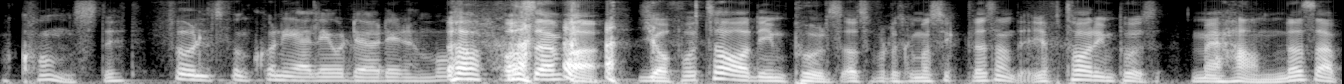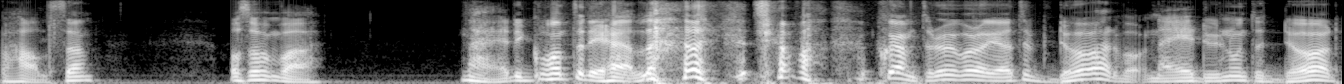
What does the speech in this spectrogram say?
vad konstigt. Fullt funktionerlig och död inombords. Ja, och sen bara, jag får ta din puls, alltså för då ska man cykla samtidigt, jag får ta din puls med handen så här på halsen. Och så hon bara, nej det går inte det heller. Så jag bara, skämtar du? Vadå, jag är typ död? Bara, nej du är nog inte död,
